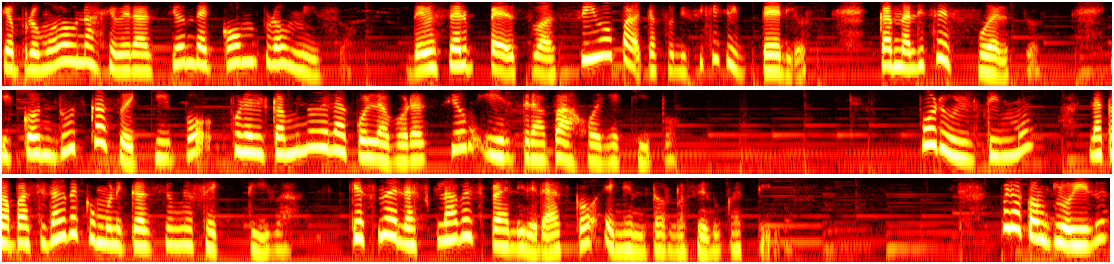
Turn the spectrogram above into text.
que promueva una generación de compromiso. Debe ser persuasivo para que unifique criterios, canalice esfuerzos y conduzca a su equipo por el camino de la colaboración y el trabajo en equipo. Por último, la capacidad de comunicación efectiva, que es una de las claves para el liderazgo en entornos educativos. Para concluir,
